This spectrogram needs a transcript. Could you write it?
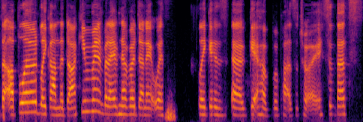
the upload, like on the document. But I've never done it with like a, a GitHub repository. So that's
